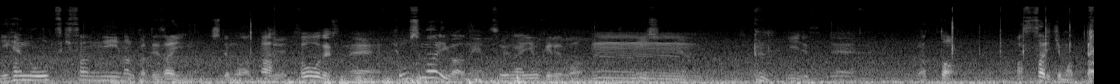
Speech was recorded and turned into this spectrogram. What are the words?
二辺の大月さんになんかデザインしてもらあって。そうですね。表紙周りがねそれなりに良ければいいしね いいですね。やった。あっさり決まった。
